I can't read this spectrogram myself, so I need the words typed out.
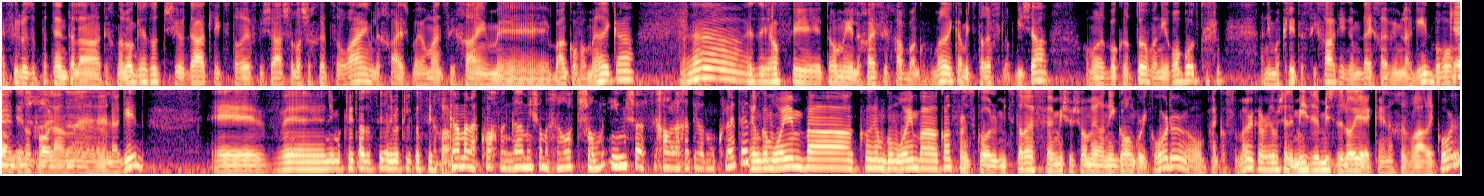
אפילו איזה פטנט על הטכנולוגיה הזאת שיודעת להצטרף בשעה שלוש אחרי צהריים, לך יש ביומן שיחה עם בנק אוף אמריקה, אה, איזה יופי, טומי, לך יש שיחה בבנק אוף אמריקה, מצטרפת לפגישה, אומרת בוקר טוב, אני רובוט, אני מקליט את השיחה, כי גם די חייבים להגיד, ברוב כן, המדינות בעולם את ה- אה, להגיד, אה, ואני מקליט את השיחה, אז השיחה. גם הלקוח וגם איש המכירות שומעים שהשיחה הולכת להיות מוקלטת? הם גם רואים ב... הם גם רואים ב conference call מצטרף אה, מישהו שאומר אני גונג recorder או בנק אוף אמריקה לא משנה מי זה מי שזה לא יהיה כן החברה ה recorder.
